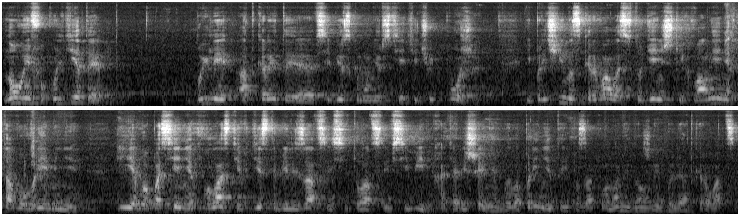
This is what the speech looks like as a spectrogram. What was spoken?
Новые факультеты были открыты в Сибирском университете чуть позже. И причина скрывалась в студенческих волнениях того времени и в опасениях власти в дестабилизации ситуации в Сибири, хотя решение было принято и по закону они должны были открываться.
